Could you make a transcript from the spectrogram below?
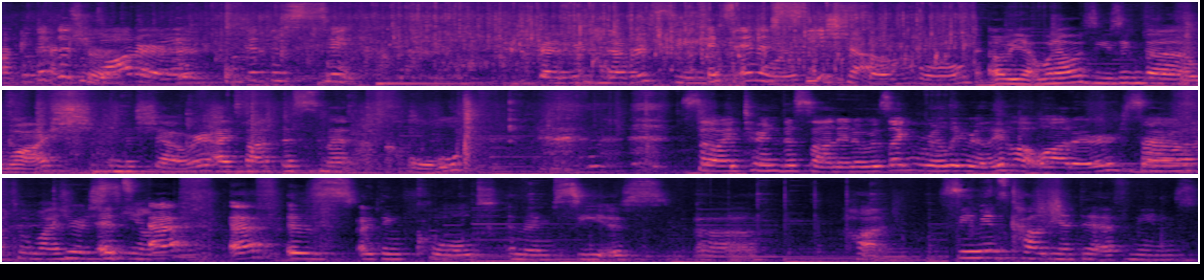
Look at this water. Look at this sink. Guys, we've never seen It's in a seashell. So cool. Oh yeah, when I was using the wash in the shower, I thought this meant cold. so I turned this on and it was like really, really hot water. So, so why is your It's F, F is I think cold and then C is uh, hot. C means caliente, F means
